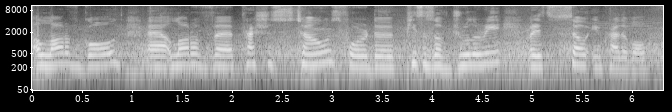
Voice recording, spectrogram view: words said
A lot of gold, uh, a lot of uh, precious stones for the pieces of jewelry, but it's so incredible.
